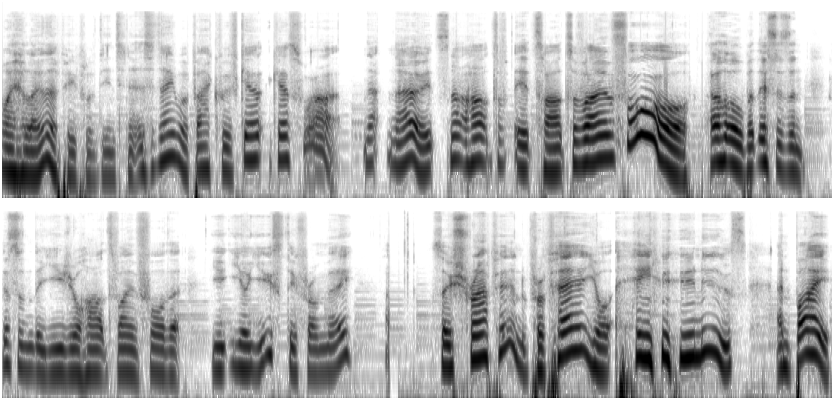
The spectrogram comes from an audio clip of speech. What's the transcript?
Why, hello there, people of the internet. And today we're back with gu guess what? No, no, it's not Hearts of it's Hearts of Iron Four. Oh, but this isn't this isn't the usual Hearts of Iron Four that you, you're used to from me. So strap in, prepare your hey news, and buy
